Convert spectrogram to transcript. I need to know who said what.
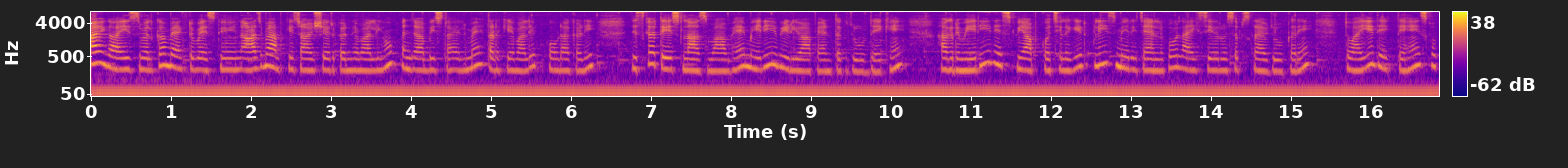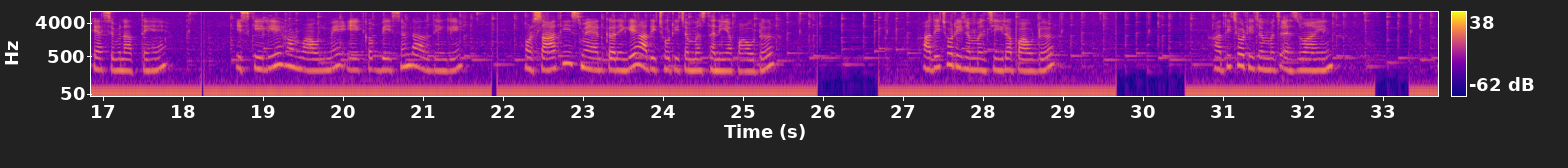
Speaker 1: Hi guys welcome back to by screen आज मैं आपके साथ शेयर करने वाली हूँ पंजाबी स्टाइल में तड़के वाली पकौड़ा कड़ी, जिसका टेस्ट लाजवाब है। मेरी वीडियो आप एंड तक ज़रूर देखें। अगर मेरी रेसिपी आपको अच्छी लगी तो प्लीज़ मेरे चैनल को लाइक शेयर और सब्सक्राइब ज़रूर करें। तो आइए देखते हैं इसको कैसे बनाते हैं। इसके लिए हम बाउल में एक कप बेसन डाल देंगे और साथ ही इसमें ऐड करेंगे आधी छोटी चम्मच धनिया पाउडर आधी छोटी चम्मच जीरा पाउडर आधी छोटी चम्मच अजवाइन,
